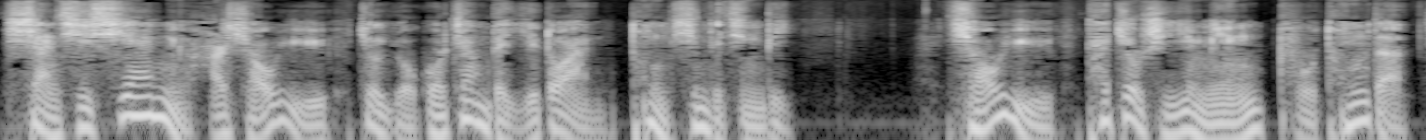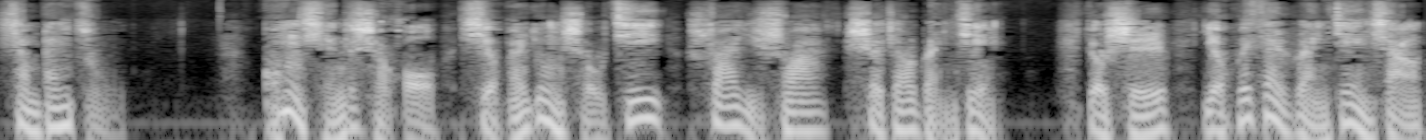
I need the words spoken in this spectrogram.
陕西西安女孩小雨就有过这样的一段痛心的经历。小雨她就是一名普通的上班族，空闲的时候喜欢用手机刷一刷社交软件。有时也会在软件上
